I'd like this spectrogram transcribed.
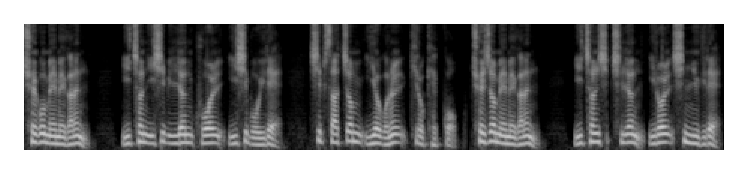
최고 매매가는 2021년 9월 25일에 14.2억 원을 기록했고 최저 매매가는 2017년 1월 16일에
